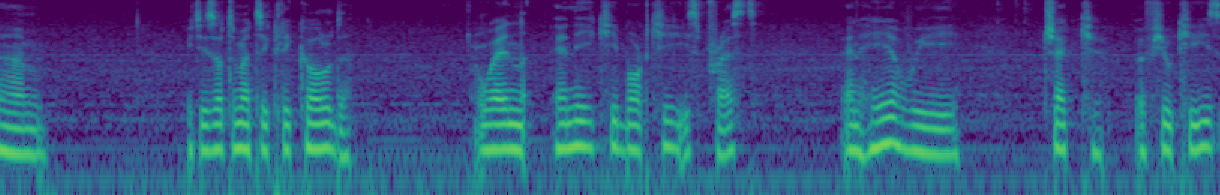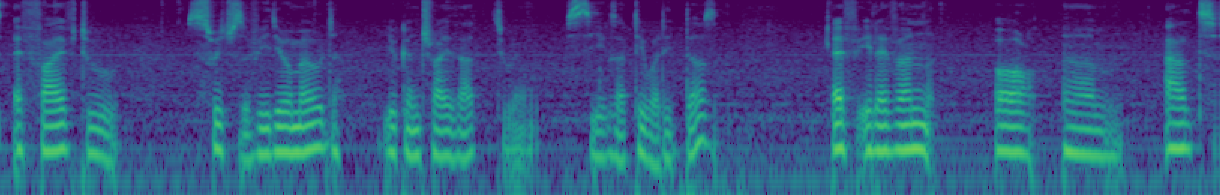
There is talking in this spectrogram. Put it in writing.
Um, it is automatically called when any keyboard key is pressed. And here we check a few keys F5 to switch the video mode. You can try that to see exactly what it does. F11 or um, Alt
